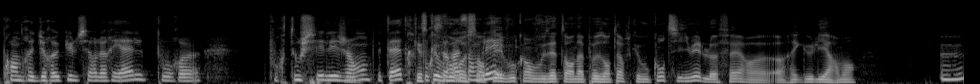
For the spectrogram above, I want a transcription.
prendre du recul sur le réel, pour euh, pour toucher les gens peut-être. Qu'est-ce que vous ressentez vous quand vous êtes en apesanteur? Parce que vous continuez de le faire euh, régulièrement mm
